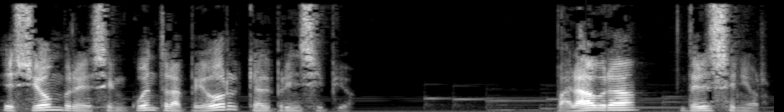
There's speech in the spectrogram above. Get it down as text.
ese hombre se encuentra peor que al principio. Palabra del Señor.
